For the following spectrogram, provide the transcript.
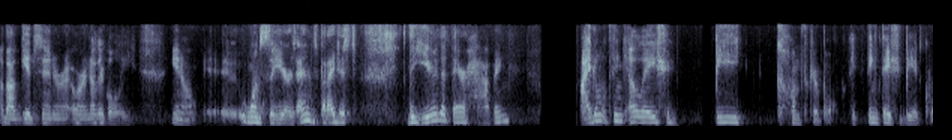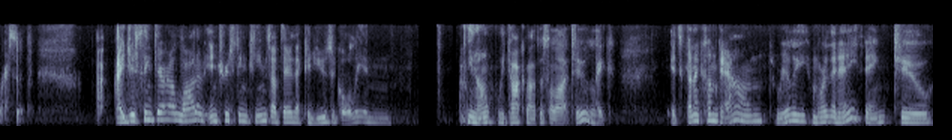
about Gibson or, or another goalie, you know, eh, once the year ends. But I just, the year that they're having, I don't think LA should be comfortable. I think they should be aggressive. I- I just think there are a lot of interesting teams out there that could use a goalie and you know, we talk about this a lot too. Like it's going to come down really more than anything to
